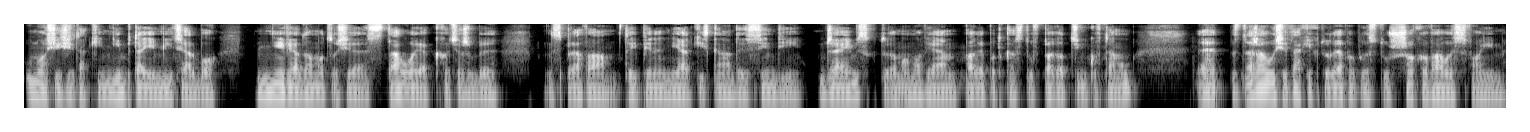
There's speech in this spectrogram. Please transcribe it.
unosi się taki nimb tajemnicy, albo nie wiadomo, co się stało, jak chociażby sprawa tej pielęgniarki z Kanady, Cindy James, którą omawiałem parę podcastów, parę odcinków temu. E, zdarzały się takie, które po prostu szokowały swoim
